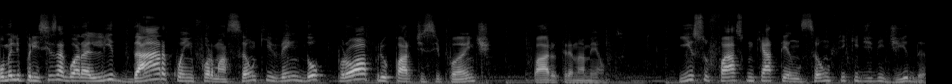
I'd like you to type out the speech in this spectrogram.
como ele precisa agora lidar com a informação que vem do próprio participante para o treinamento. Isso faz com que a atenção fique dividida.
